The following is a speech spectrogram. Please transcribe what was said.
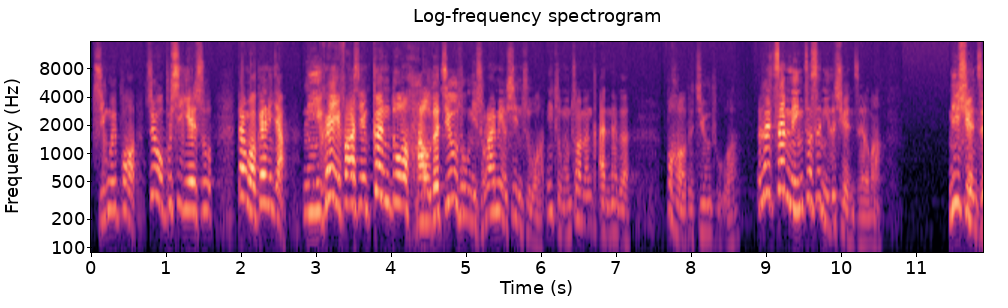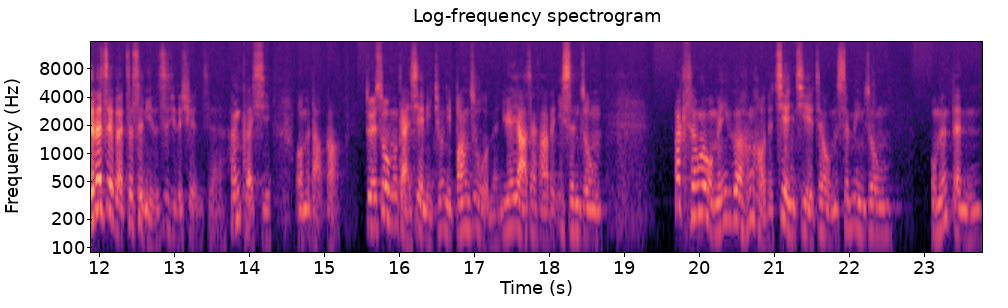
行为不好，所以我不信耶稣。但我跟你讲，你可以发现更多好的基督徒，你从来没有信主啊，你怎么专门看那个不好的基督徒啊？所以证明这是你的选择嘛。你选择了这个，这是你的自己的选择。很可惜，我们祷告。所以说，我们感谢你，求你帮助我们约亚在他的一生中，他成为我们一个很好的见解，在我们生命中，我们本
